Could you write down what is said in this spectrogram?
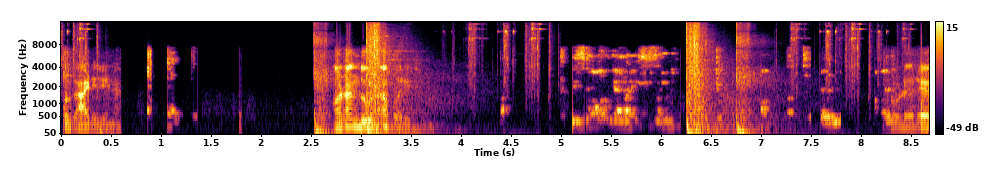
तो गाड़ी लेना है अनन दूर ना पड़ी छोड़े रे।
